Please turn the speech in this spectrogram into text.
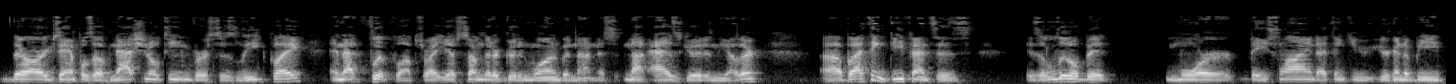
there are examples of national team versus league play, and that flip flops, right? You have some that are good in one, but not not as good in the other. Uh, but I think defense is is a little bit more baselined. I think you you're going to be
